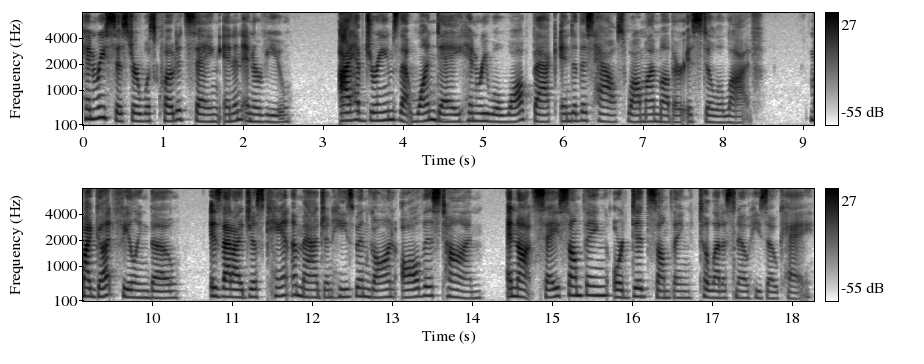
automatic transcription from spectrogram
Henry's sister was quoted saying in an interview, I have dreams that one day Henry will walk back into this house while my mother is still alive. My gut feeling, though, is that I just can't imagine he's been gone all this time and not say something or did something to let us know he's okay.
